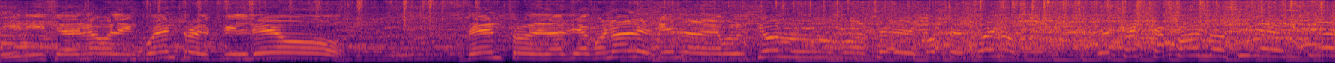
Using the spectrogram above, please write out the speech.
Inicia de nuevo el encuentro, el fildeo dentro de las diagonales, viene la devolución, una serie de cortes buenos, se está escapando, sigue de sin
